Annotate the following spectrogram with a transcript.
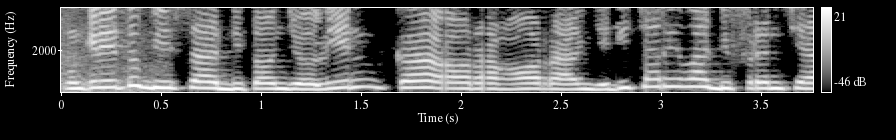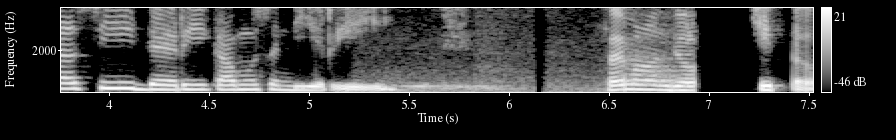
mungkin itu bisa ditonjolin ke orang-orang. Jadi carilah diferensiasi dari kamu sendiri. Saya menonjol Gitu.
